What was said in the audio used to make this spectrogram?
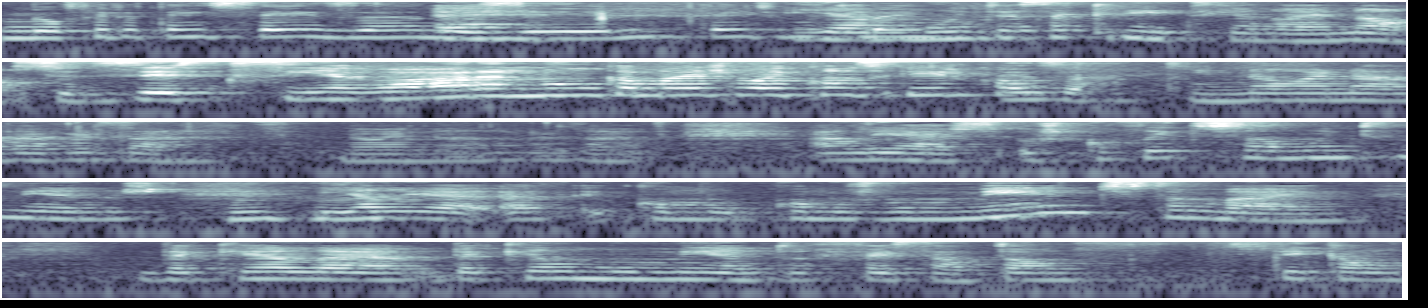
Meu filho tem seis anos é. e ele entende muito E há bem. muito essa crítica, não é? Não, se dizes que sim agora, nunca mais vai conseguir. Exato. E não é nada verdade. Não é nada verdade. Aliás, os conflitos são muito menos. Uhum. E, aliás, como, como os momentos também daquela, daquele momento de refeição tão ficam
